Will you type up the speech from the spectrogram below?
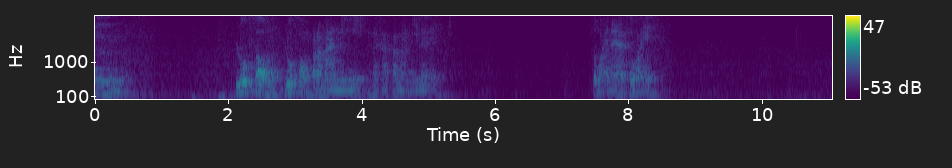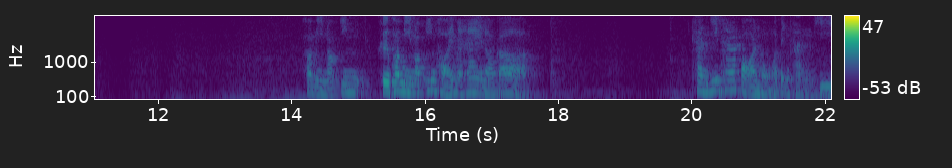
อืมรูปทรงรูปทรงประมาณนี้นะครับ ประมาณนี้เลย สวยนะสวย พอมี knocking คือพอมี knocking point มาให้แล้วก็ คัน 25 ปอนผมว่าเป็นคันที่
